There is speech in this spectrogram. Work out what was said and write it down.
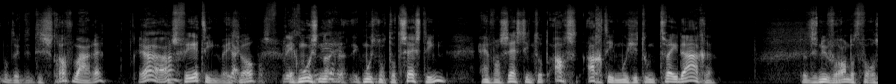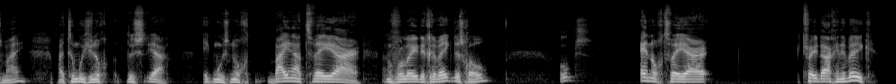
Want het is strafbaar, hè? Ja. Ik was 14, weet Ja, je wel. Ik moest, nog, ik moest nog tot 16. En van 16 tot 18 moest je toen twee dagen. Dat is nu veranderd volgens mij. Maar toen moest je nog... Dus ja, ik moest nog bijna twee jaar een volledige week naar school. Oeps. En nog twee jaar, twee dagen in de week.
